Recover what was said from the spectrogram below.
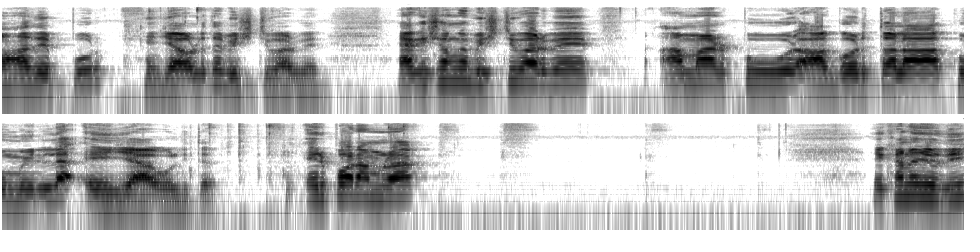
মহাদেবপুর, এই জায়গাগুলোতে বৃষ্টি বাড়বে। একই সঙ্গে বৃষ্টি বাড়বে আমারপুর, আগরতলা, কুমিল্লা, এই জায়গাগুলিতে। এরপর আমরা এখানে যদি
